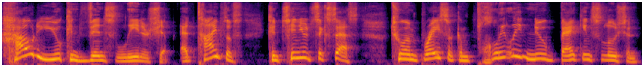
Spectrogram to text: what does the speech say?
How do you convince leadership at times of continued success to embrace a completely new banking solution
